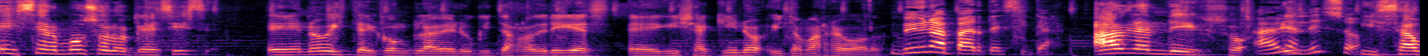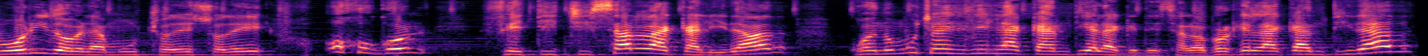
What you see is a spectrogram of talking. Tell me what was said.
Es hermoso lo que decís. Eh, ¿No viste el conclave de Luquitas Rodríguez, eh, Guillaquino y Tomás Rebord? Ve una partecita. Hablan de eso. Hablan de eso. Y Saborido habla mucho de eso, de ojo con fetichizar la calidad cuando muchas veces es la cantidad la que te salva. Porque la cantidad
